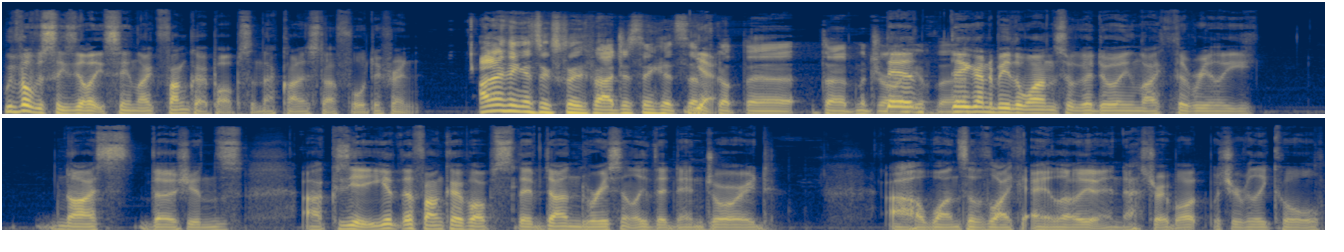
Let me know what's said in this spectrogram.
We've obviously seen like Funko Pops and that kind of stuff for different. I don't think it's exclusive. I just think it's they've Yeah. got the the majority They're of the. they're going to be the ones who are doing like the really nice versions. Because yeah, you get the Funko Pops. They've done recently the Nendroid uh, ones of like Aloy and Astrobot, which are really cool,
